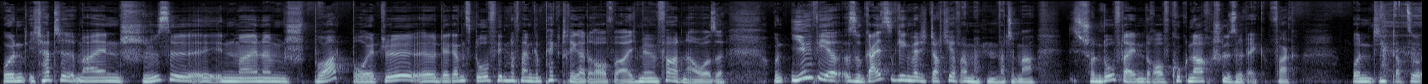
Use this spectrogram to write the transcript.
und ich hatte meinen Schlüssel in meinem Sportbeutel, äh, der ganz doof hinten auf meinem Gepäckträger drauf war. Ich bin mit dem Fahrrad nach Hause und irgendwie so geistesgegenwärtig dachte ich auf einmal, hm, warte mal, ist schon doof da hinten drauf. Guck nach, Schlüssel weg, fuck. Und ich dachte so,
